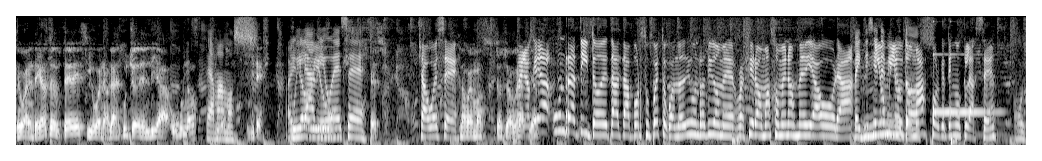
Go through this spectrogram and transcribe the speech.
Igualmente, gracias a ustedes y bueno, la escucho del día 1. Te amamos. I We love you. ese. Chau, ese. Nos vemos. Chau, chau. Pero Gracias. queda un ratito de Tata, por supuesto. Cuando digo un ratito me refiero a más o menos media hora. 27 Ni un minuto minutos. más porque tengo clase. Uy.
